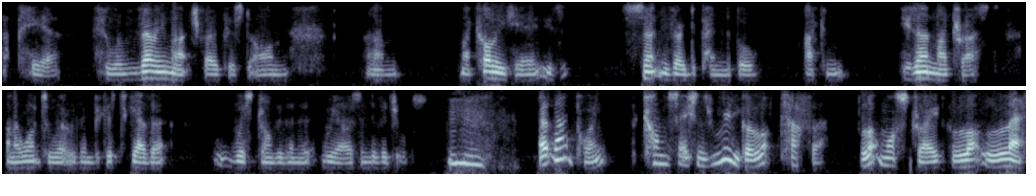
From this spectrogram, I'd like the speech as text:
appear who were very much focused on um, my colleague here is certainly very dependable. I can he's earned my trust and I want to work with them because together we're stronger than we are as individuals. hmm At that point, the conversations really got a lot tougher, a lot more straight, a lot less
